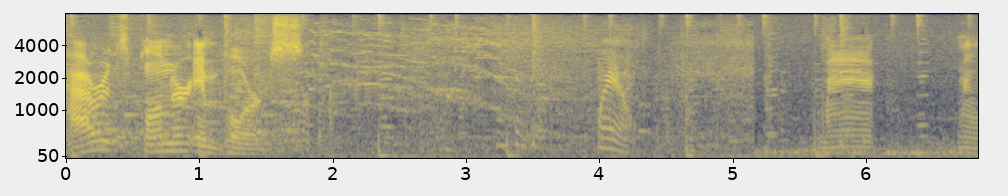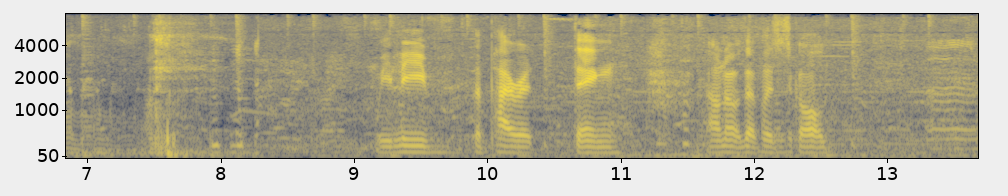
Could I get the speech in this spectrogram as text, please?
Pirates plunder imports. Wow. we leave the pirate thing. I don't know what that place is called. Uh.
